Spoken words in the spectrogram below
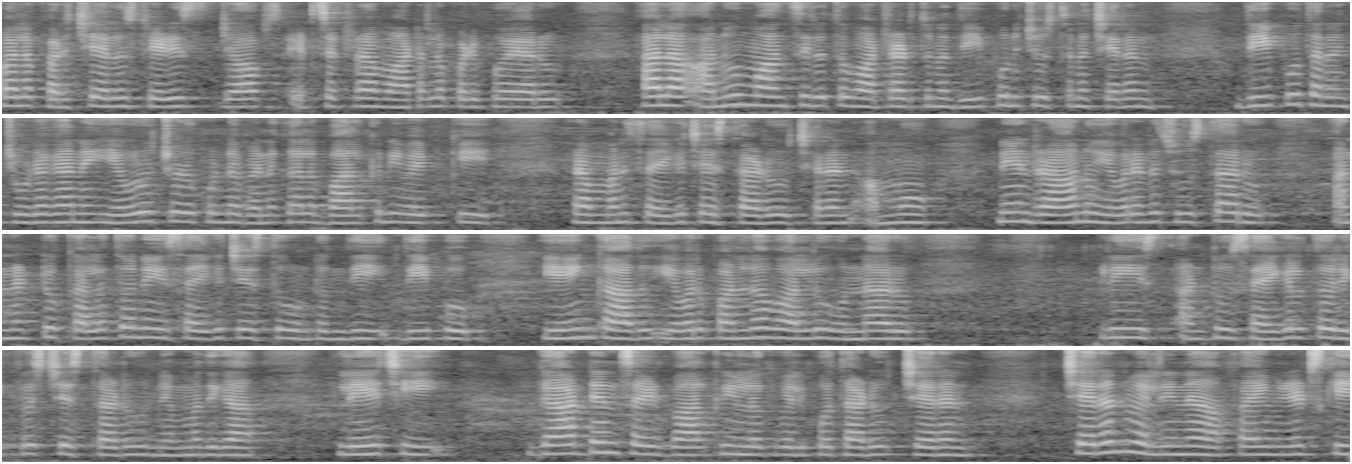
వాళ్ళ పరిచయాలు స్టడీస్ జాబ్స్ ఎట్సెట్రా మాటల్లో పడిపోయారు. అలా అను మాన్సీలతో మాట్లాడుతున్న దీపుని చూస్తున్న చరణ్ దీపు తనని చూడగానే ఎవరూ చూడకుండా వెనకాల బాల్కనీ వైపుకి రమ్మని సైగ చేస్తాడు. చరణ్ అమ్మో నేను రాను ఎవరైనా చూస్తారు అన్నట్టు కళ్ళతోనే సైగ చేస్తూ ఉంటుంది దీపు. ఏం కాదు ఎవరి పనిలో వాళ్ళు ఉన్నారు. ప్లీజ్ అంటూ సైగలతో రిక్వెస్ట్ చేస్తాడు నెమ్మదిగా. లేచి గార్డెన్ సైడ్ బాల్కనీలోకి వెళ్ళిపోతాడు చరణ్. చరణ్ వెళ్ళిన ఫైవ్ మినిట్స్కి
